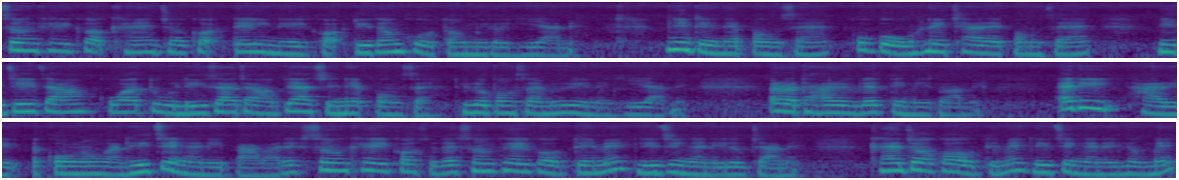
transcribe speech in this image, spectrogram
စွန်ခဲကော့ခန်းကြောကော့တိတ်နေကော့ဒီသုံးကိုသုံးပြီးတော့ရေးရမယ်။ မြင့်တင်တဲ့ပုံစံကိုကိုကိုနှိပ်ချတဲ့ပုံစံညီကြီးချောင်းကိုကသူ့လေးစားချောင်းပြချင်တဲ့ပုံစံဒီလိုပုံစံမျိုးတွေနဲ့ရေးရမယ်။အဲ့တော့ဒါတွေကိုလည်းသင်ပေးသွားမယ်။အဲ့ဒီဟာတွေအကုန်လုံးကလေ့ကျင့်ခန်းတွေပါပါတယ်စွန်ခဲကော့ဆိုလဲစွန်ခဲကော့တင်မယ်လေ့ကျင့်ခန်းတွေလုပ်ကြမယ်ခန်းကြောကော့ကိုတင်မယ်လေ့ကျင့်ခန်းတွေလုပ်မယ်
